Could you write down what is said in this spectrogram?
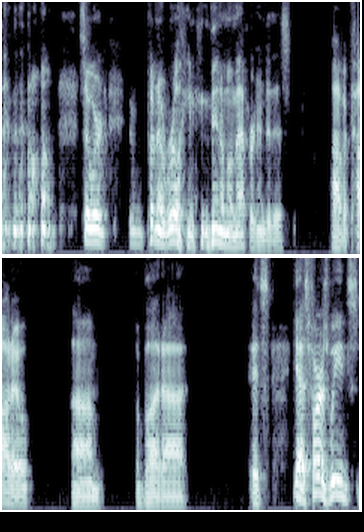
so we're putting a really minimum effort into this avocado. Um, but uh it's yeah, as far as weeds,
